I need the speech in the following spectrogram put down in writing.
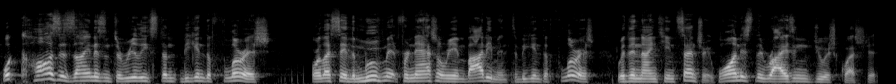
what causes Zionism to really st- begin to flourish, or let's say the movement for national re-embodiment to begin to flourish within 19th century? One is the rising Jewish question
